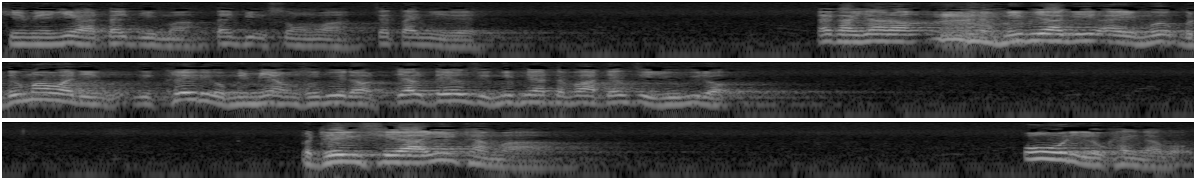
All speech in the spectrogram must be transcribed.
ရှင်မင်းကြီးကတိုက်ပြည်မှာတိုက်ပြည်အစွန်မှာတက်တိုက်နေတယ်အဲ့ခါကျတော့မိဖုရားကြီးအဲ့ဘဒုမဝတီဒီကလေးတွေကိုမြင်မြအောင်ဆိုပြီးတော့တယောက်တယောက်စီမိဖုရားတစ်ပါးတယောက်စီယူပြီးတော့ပဒိန်ဆရာကြီးထံမှာအိုးတွေလောက်ခိုင်းတာပေါ့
